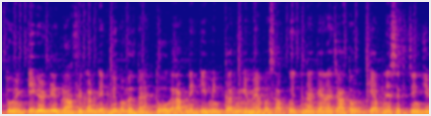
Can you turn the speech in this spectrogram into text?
तो इंटीग्रेटेड ग्राफिक कार्ड देखने को मिलता है। तो अगर आपने गेमिंग करनी है, मैं बस आपको इतना कहना चाहता हूँ कि अपने सिक्सटीन जी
